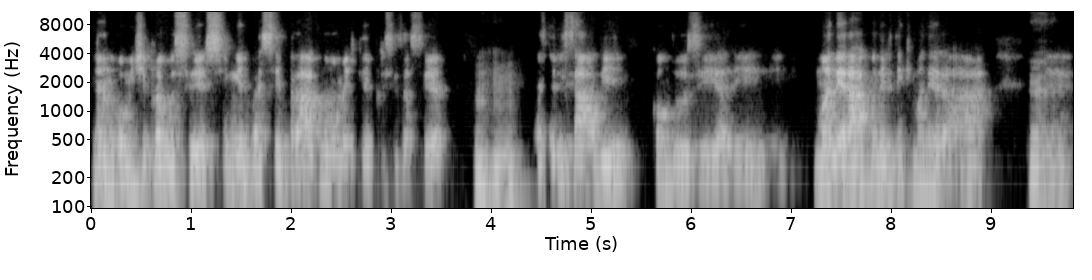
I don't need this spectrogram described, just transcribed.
Né? Não vou mentir para você, sim, ele vai ser bravo no momento que ele precisa ser, uhum. mas ele sabe conduzir ali, maneirar quando ele tem que maneirar. É. É,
